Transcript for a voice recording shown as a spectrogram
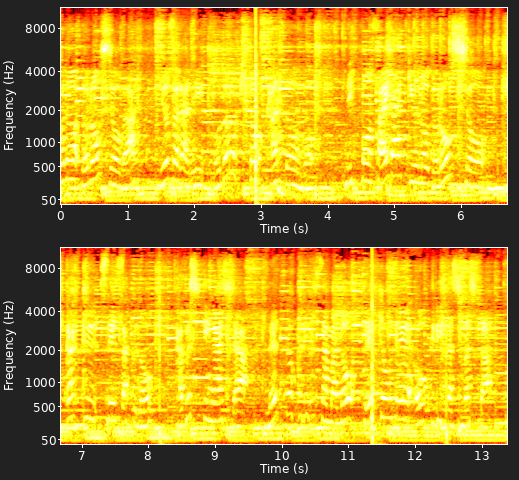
このドローンショーは夜空に驚きと感動を。日本最大級のドローンショー。画集制作の株式会社レッドクリフ様の提供でお送りいたしました。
